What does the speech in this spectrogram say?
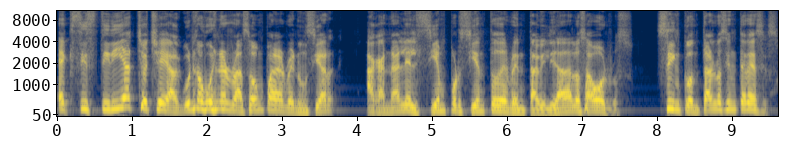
¿existiría, Choche, alguna buena razón para renunciar a ganarle el 100% de rentabilidad a los ahorros, sin contar los intereses?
